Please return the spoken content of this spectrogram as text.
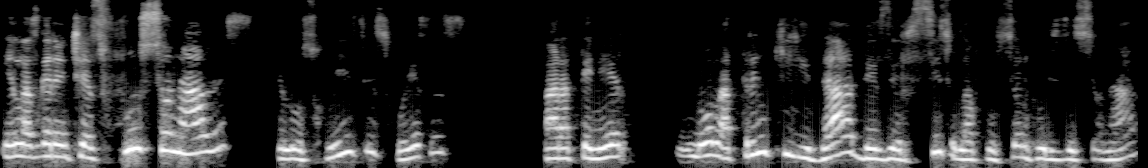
em las garantias funcionales de los jueces, juezas, para ter no, la tranquilidade de exercício da função jurisdicional,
